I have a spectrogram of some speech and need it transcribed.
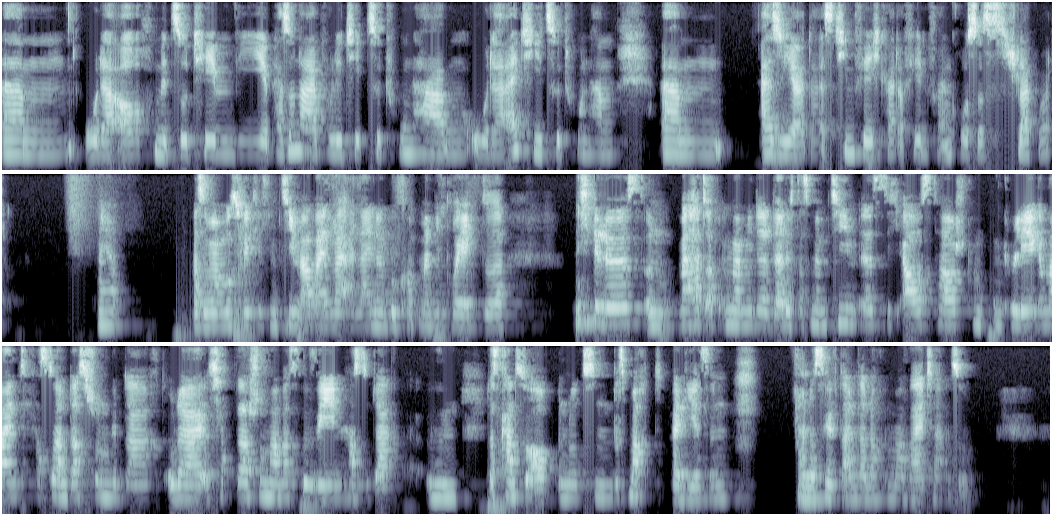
ähm, oder auch mit so Themen wie Personalpolitik zu tun haben oder IT zu tun haben. Ähm, also ja, da ist Teamfähigkeit auf jeden Fall ein großes Schlagwort. Ja. Also man muss wirklich im Team arbeiten, weil alleine bekommt man die Projekte nicht gelöst und man hat auch immer wieder, dadurch, dass man im Team ist, sich austauscht, kommt ein Kollege meint, hast du an das schon gedacht oder ich habe da schon mal was gesehen, hast du da, ähm, das kannst du auch benutzen, das macht bei dir Sinn und das hilft einem dann auch immer weiter. Also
